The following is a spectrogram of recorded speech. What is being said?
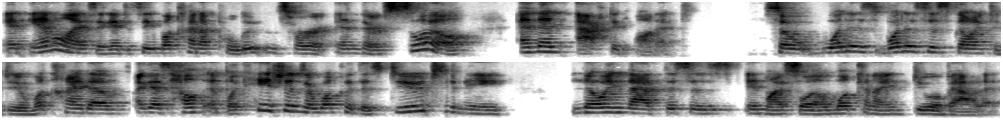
and analyzing it to see what kind of pollutants were in their soil and then acting on it. So what is what is this going to do? What kind of I guess health implications or what could this do to me knowing that this is in my soil? What can I do about it?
